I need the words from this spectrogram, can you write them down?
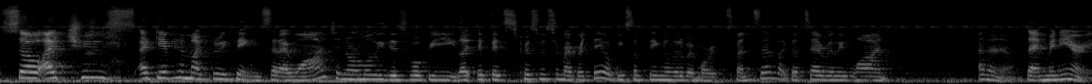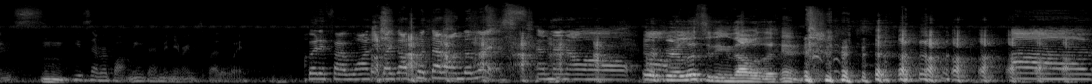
So I choose. I give him like three things that I want, and normally this will be like if it's Christmas or my birthday, it'll be something a little bit more expensive. Like let's say I really want, I don't know, diamond earrings. Mhm. He's never bought me diamond earrings, by the way. But if I want, like, I'll put that on the list, and then I'll. If I'll- you're listening, that was a hint. um,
